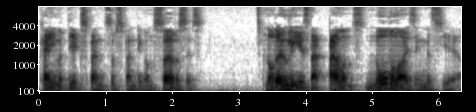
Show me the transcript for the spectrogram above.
came at the expense of spending on services. Not only is that balance normalizing this year,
